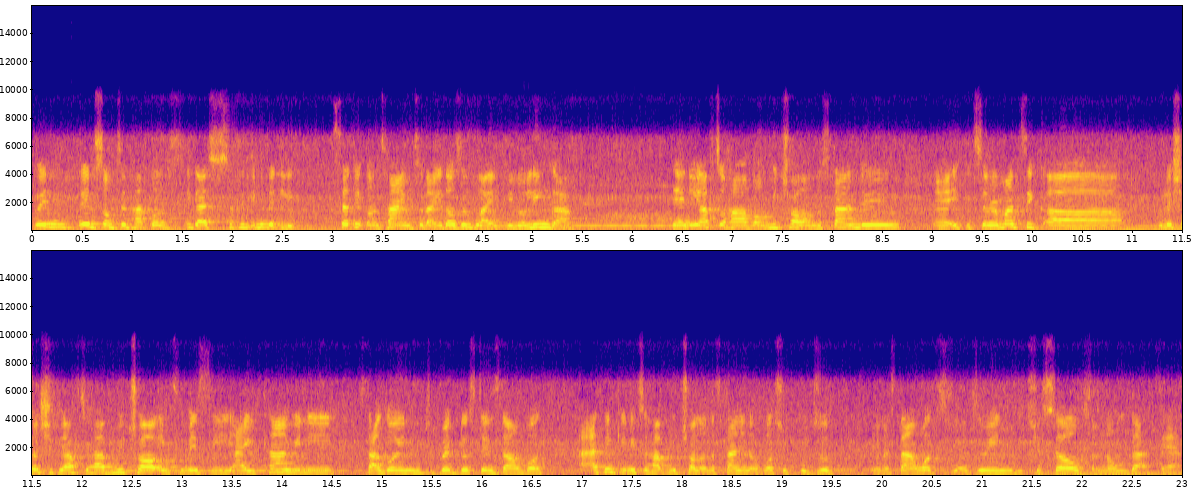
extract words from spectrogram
When when something happens, you guys settle immediately, set it on time so that it doesn't like you know linger. Then you have to have a mutual understanding. Uh, if it's a romantic uh, relationship, you have to have mutual intimacy. I can't really start going to break those things down, but I think you need to have mutual understanding of what you could do. You understand what you're doing with yourselves and all that. Yeah.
